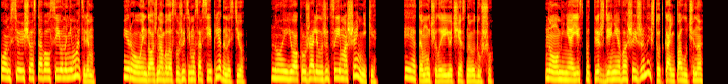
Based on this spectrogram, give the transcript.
он все еще оставался ее нанимателем, и Роуэн должна была служить ему со всей преданностью, но ее окружали лжецы и мошенники, и это мучило ее честную душу. Но у меня есть подтверждение вашей жены, что ткань получена.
